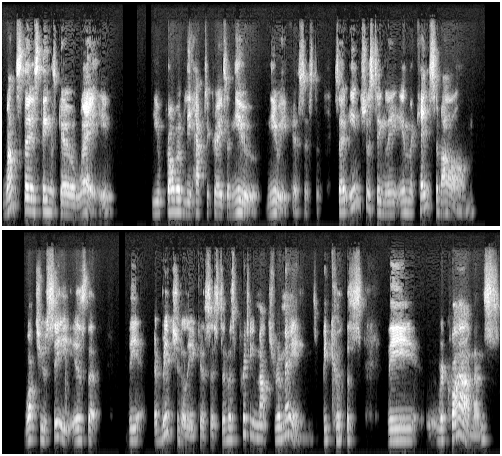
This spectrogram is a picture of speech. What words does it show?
once those things go away, you probably have to create a new, new ecosystem. So interestingly, in the case of ARM, what you see is that the original ecosystem has pretty much remained because the requirements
